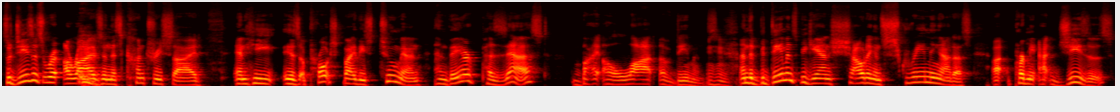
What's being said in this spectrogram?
So Jesus re- arrives in this countryside and he is approached by these two men and they are possessed by a lot of demons. Mhm. And the b- demons began shouting and screaming at us, uh, pardon me, at Jesus,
